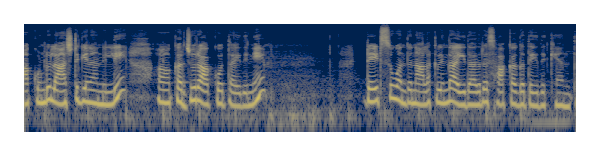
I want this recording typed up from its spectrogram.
ಹಾಕ್ಕೊಂಡು ಲಾಸ್ಟಿಗೆ ನಾನಿಲ್ಲಿ ಖರ್ಜೂರ ಹಾಕ್ಕೋತಾ ಇದ್ದೀನಿ. ಡೇಟ್ಸು ಒಂದು ನಾಲ್ಕರಿಂದ ಐದಾದರೆ ಸಾಕಾಗುತ್ತೆ ಇದಕ್ಕೆ ಅಂತ.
